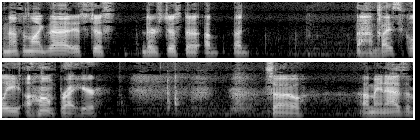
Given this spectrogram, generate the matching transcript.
Nothing like that. It's just there's just a, a, a basically a hump right here. So I mean, as of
